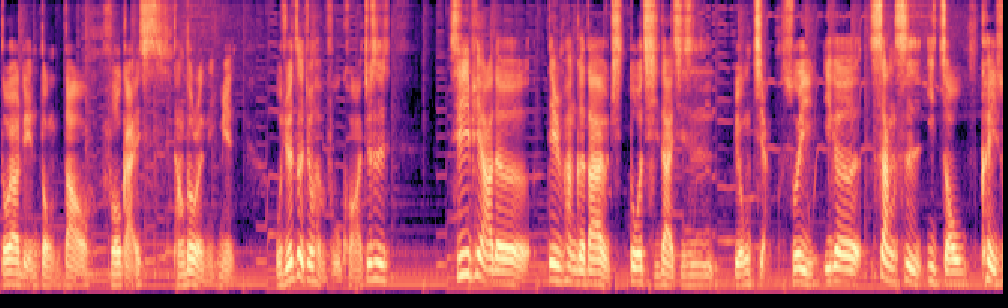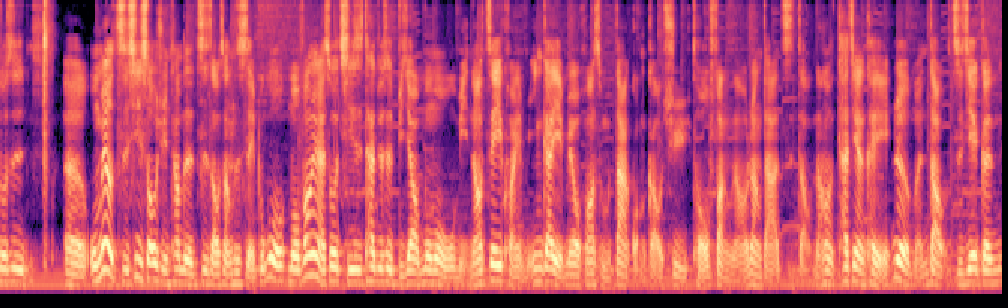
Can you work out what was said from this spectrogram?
都要联动到《Fall Guys》糖豆人里面。我觉得这就很浮夸，就是 CDPR 的《电狱判客》，大家有多期待，其实不用讲。所以一个上市一周，可以说是。呃，我没有仔细搜寻他们的制造商是谁，不过某方面来说，其实它就是比较默默无名。然后这一款应该也没有花什么大广告去投放，然后让大家知道。然后它竟然可以热门到直接跟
